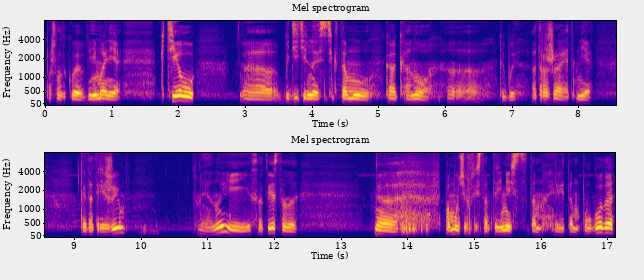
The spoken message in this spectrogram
пошло такое внимание к телу, бдительность к тому, как оно как бы отражает мне этот режим. Э, ну и, соответственно, э, помучившись там три месяца там, или там полгода,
